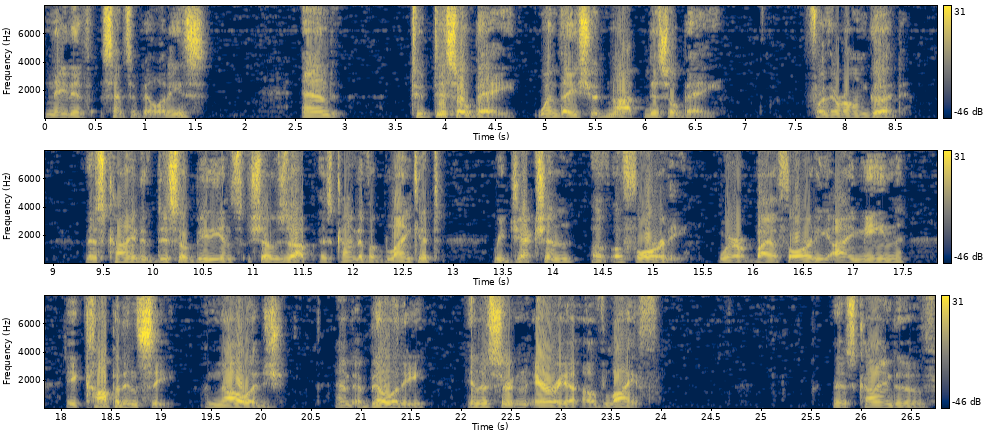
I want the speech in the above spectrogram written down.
native sensibilities, and to disobey when they should not disobey for their own good. This kind of disobedience shows up as kind of a blanket rejection of authority, where by authority I mean a competency, a knowledge, and ability in a certain area of life. This kind of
